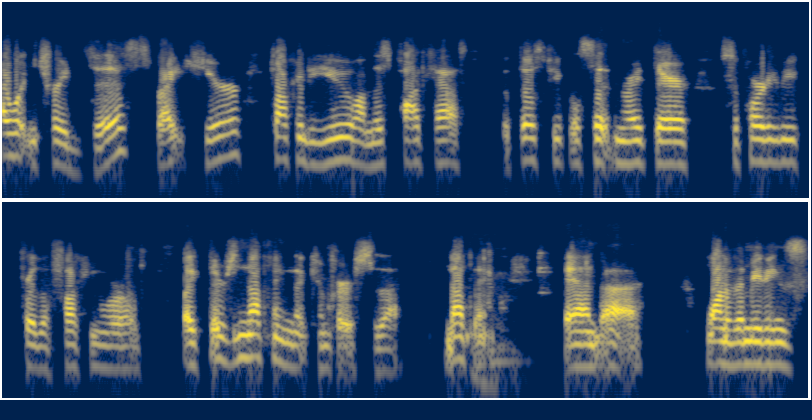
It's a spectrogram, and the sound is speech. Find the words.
I wouldn't trade this right here, talking to you on this podcast with those people sitting right there supporting me for the fucking world. Like there's nothing that compares to that. Nothing. And uh, one of the meetings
